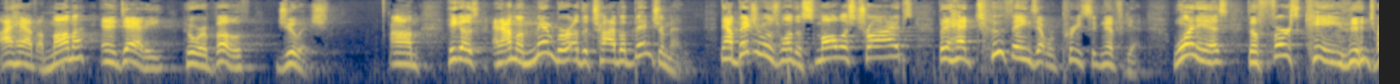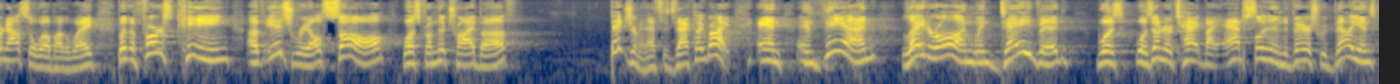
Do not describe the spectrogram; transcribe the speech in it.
I have a mama and a daddy who are both Jewish. Um, he goes, and I'm a member of the tribe of Benjamin. Now, Benjamin was one of the smallest tribes, but it had two things that were pretty significant. One is the first king, who didn't turn out so well, by the way, but the first king of Israel, Saul, was from the tribe of Benjamin. That's exactly right. And, and then later on, when David was, was under attack by Absalom and the various rebellions,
